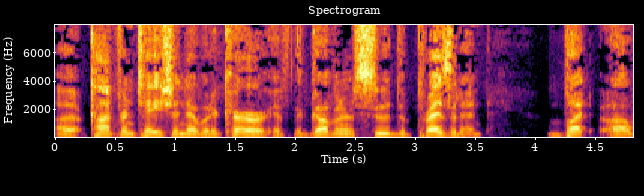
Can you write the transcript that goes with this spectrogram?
uh, confrontation that would occur if the governor sued the president. But uh,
